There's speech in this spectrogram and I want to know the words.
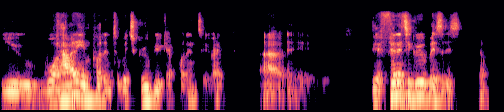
you won't have any input into which group you get put into, right? Uh, the affinity group is, is you know,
